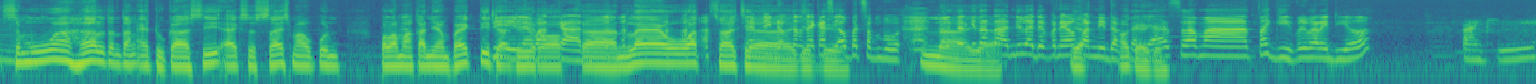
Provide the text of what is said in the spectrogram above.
Semua hal tentang edukasi, exercise maupun pola makan yang baik tidak Dilewatkan. dirokkan, lewat saja. Penting dokter saya gitu. kasih obat sembuh. Nah, dokter kita iya. tahan dulu ada penelpon Ya, nih dokter oke, ya. oke. Selamat pagi Prima Radio. Pagi,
